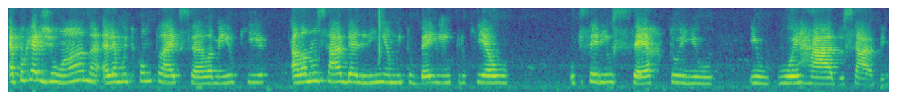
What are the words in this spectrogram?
É porque a Joana, ela é muito complexa, ela meio que ela não sabe a linha muito bem entre o que é o, o que seria o certo e o, e o, o errado, sabe?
